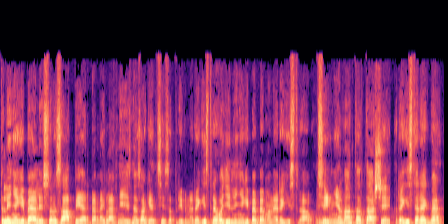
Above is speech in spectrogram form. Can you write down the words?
De lényegében először az APR-ben meg lehet nézni, az agencia ez a Privne regisztre, hogy lényegében be van-e regisztrálva cég nyilvántartási regiszterekbe,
